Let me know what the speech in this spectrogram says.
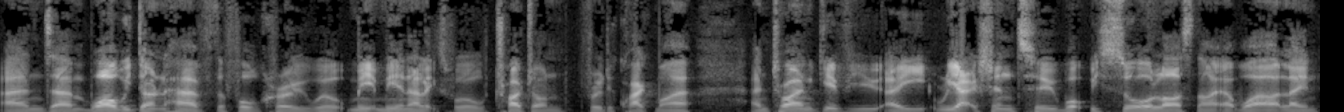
And um, while we don't have the full crew, we'll me, me and Alex will trudge on through the quagmire and try and give you a reaction to what we saw last night at White Hart Lane,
